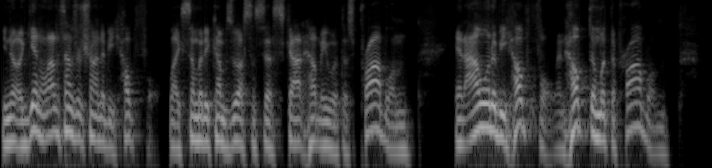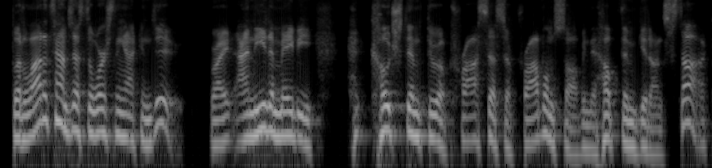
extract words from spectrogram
You know, again, a lot of times we're trying to be helpful. Like somebody comes to us and says, Scott, help me with this problem. And I want to be helpful and help them with the problem. But a lot of times that's the worst thing I can do, right? I need to maybe coach them through a process of problem solving to help them get unstuck.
